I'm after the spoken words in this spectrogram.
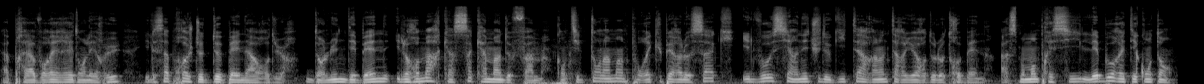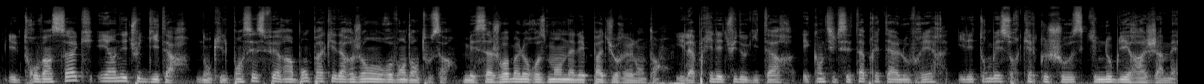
Après avoir erré dans les rues, il s'approche de deux bennes à ordures. Dans l'une des bennes, il remarque un sac à main de femme. Quand il tend la main pour récupérer le sac, il voit aussi un étui de guitare à l'intérieur de l'autre benne. À ce moment précis, l'éboueur était content. Il trouve un sac et un étui de guitare. Donc il pensait se faire un bon paquet d'argent en revendant tout ça. Mais sa joie malheureusement n'allait pas durer longtemps. Il a pris l'étui de guitare et quand il s'est apprêté à l'ouvrir, il est tombé sur quelque chose qu'il n'oubliera jamais.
